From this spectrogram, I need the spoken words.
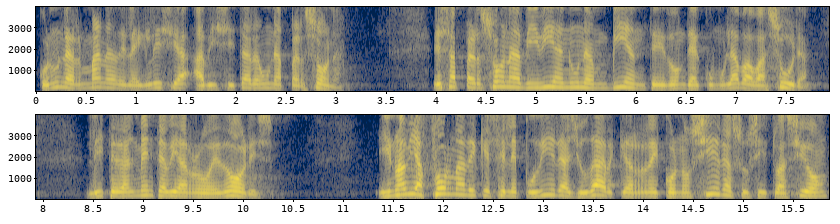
con una hermana de la iglesia a visitar a una persona. Esa persona vivía en un ambiente donde acumulaba basura literalmente había roedores. Y no había forma de que se le pudiera ayudar, que reconociera su situación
